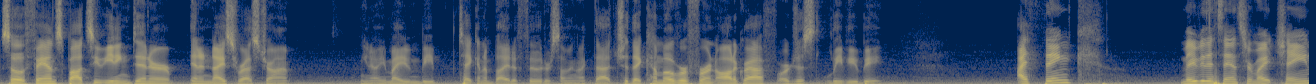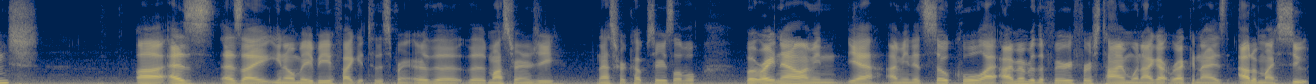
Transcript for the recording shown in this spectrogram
So, a fan spots you eating dinner in a nice restaurant, you know, you might even be taking a bite of food or something like that. Should they come over for an autograph or just leave you be? I think maybe this answer might change uh, as as I you know maybe if I get to the Sprint or the the Monster Energy NASCAR Cup Series level. But right now, I mean, yeah, I mean it's so cool. I, I remember the very first time when I got recognized out of my suit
